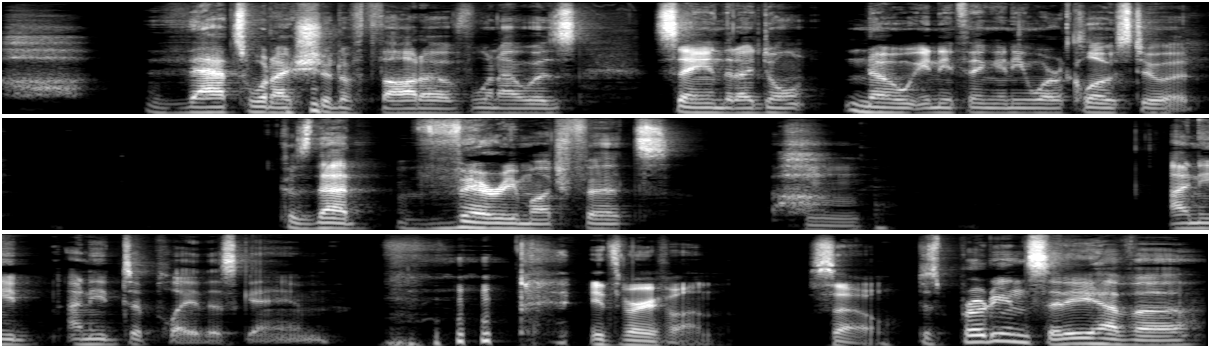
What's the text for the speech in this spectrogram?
That's what I should have thought of when I was saying that I don't know anything anywhere close to it. Cuz that very much fits. Mm. I need I need to play this game. it's very fun. So Does Protean City have a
